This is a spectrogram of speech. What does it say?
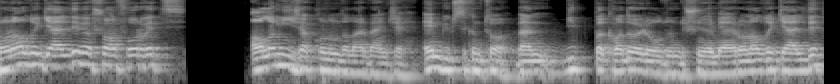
Ronaldo geldi ve şu an forvet alamayacak konumdalar bence. En büyük sıkıntı o. Ben bir bakıma da öyle olduğunu düşünüyorum. Yani Ronaldo geldi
